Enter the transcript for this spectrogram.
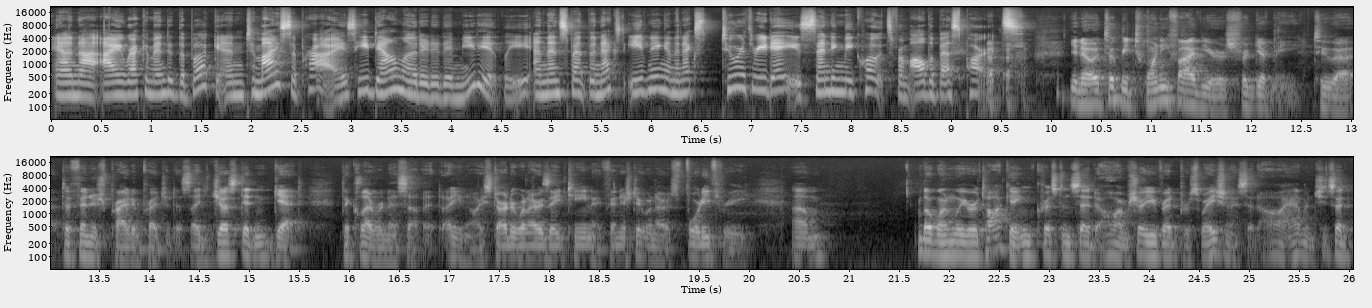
and uh, I recommended the book. And to my surprise, he downloaded it immediately and then spent the next evening and the next two or three days sending me quotes from all the best parts. you know, it took me 25 years, forgive me, to uh, to finish Pride and Prejudice. I just didn't get the cleverness of it. You know, I started when I was 18. I finished it when I was 43. Um, but when we were talking, Christin said, Oh, I'm sure you've read Persuasion. I said, Oh, I haven't. She said,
